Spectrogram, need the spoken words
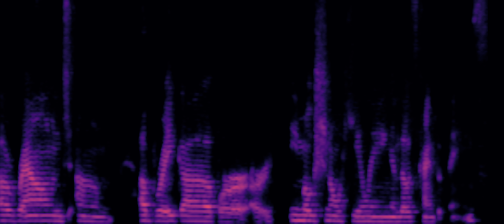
around um, a breakup or, or emotional healing and those kinds of things?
